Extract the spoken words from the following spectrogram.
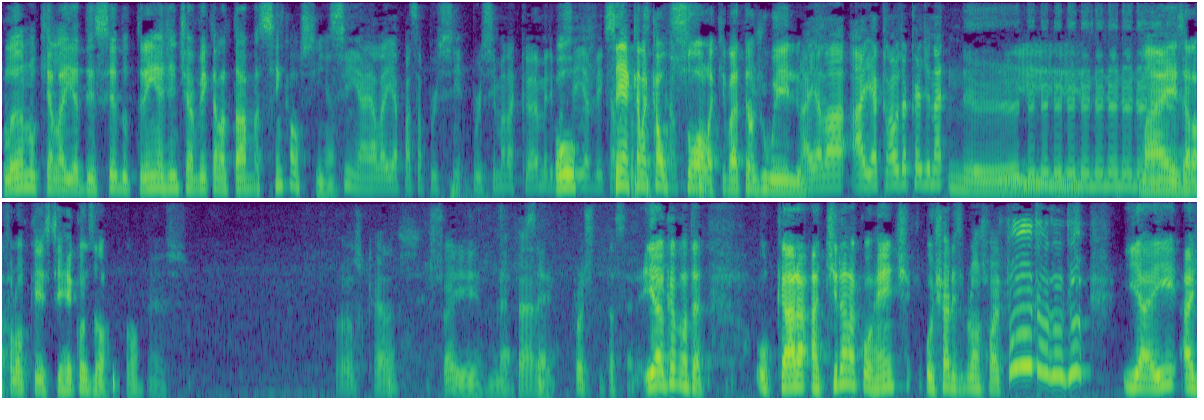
plano que ela ia descer do trem e a gente ia ver que ela tava sem calcinha. Sim, aí ela ia passar por, ci por cima da câmera e Ou você ia ver que sem ela aquela calçola calcinha. que vai até o joelho. Aí ela, aí a Cláudia Cardinale, não, e... não, não, não, não, não, não, não, Mas ela falou que se recusou. Falou. Isso. Os caras, isso aí, né? Tá, sério. Né? Prostituta séria. E aí o que acontece? O cara atira na corrente, o Charles Bronson faz e aí a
